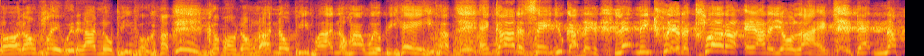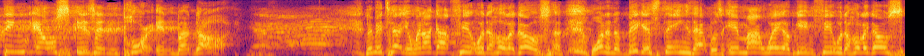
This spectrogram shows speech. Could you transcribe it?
Oh, don't play with it. I know people. Come on, don't I know people. I know how we'll behave. And God is saying, You got to let me clear the clutter out of your life that nothing else is important but God. Let me tell you, when I got filled with the Holy Ghost, one of the biggest things that was in my way of getting filled with the Holy Ghost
